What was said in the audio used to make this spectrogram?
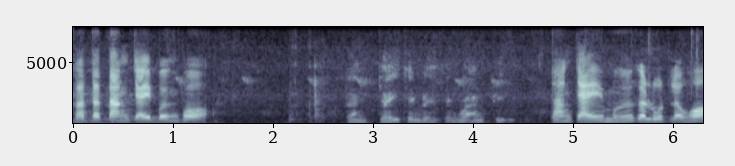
ข้าแต่ตั้งใจเบิ้งพ่อ ตั้งใจจังเลยจังวางตีนตั้งใจมือก็หลุดแล้วพ่อ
